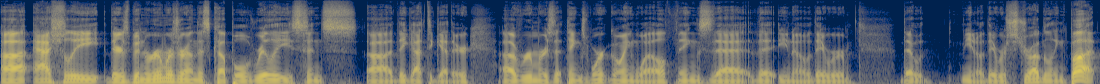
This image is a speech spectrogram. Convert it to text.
Uh, Ashley, there's been rumors around this couple really since uh, they got together. Uh, rumors that things weren't going well, things that that you know they were that you know they were struggling, but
